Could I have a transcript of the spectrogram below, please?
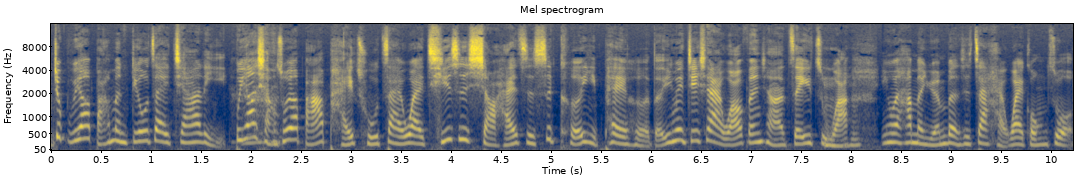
就不要把他们丢在家里，不要想说要把他排除在外。其实小孩子是可以配合的，因为接下来我要分享的这一组啊，因为他们原本是在海外工作，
